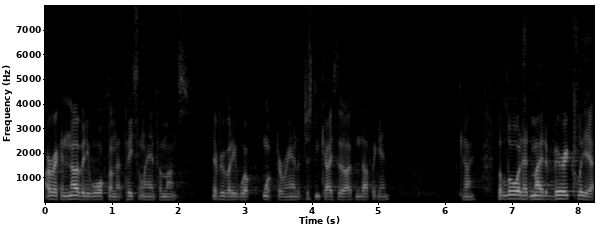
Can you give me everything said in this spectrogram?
I reckon nobody walked on that piece of land for months. Everybody walked, walked around it just in case it opened up again. Okay? The Lord had made it very clear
